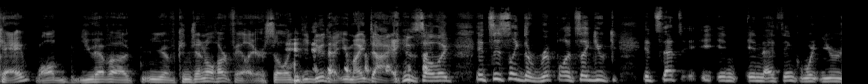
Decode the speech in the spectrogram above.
Okay. Well, you have a you have congenital heart failure, so like if you do that, you might die. so like it's just like the ripple. It's like you. It's that's in in I think what you're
